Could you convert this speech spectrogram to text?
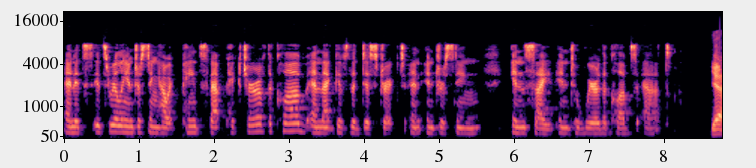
And it's it's really interesting how it paints that picture of the club and that gives the district an interesting insight into where the club's at. Yeah,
